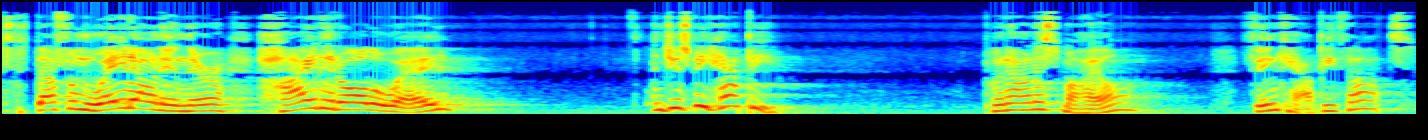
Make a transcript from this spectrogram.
stuff them way down in there, hide it all away, and just be happy. Put on a smile, think happy thoughts.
